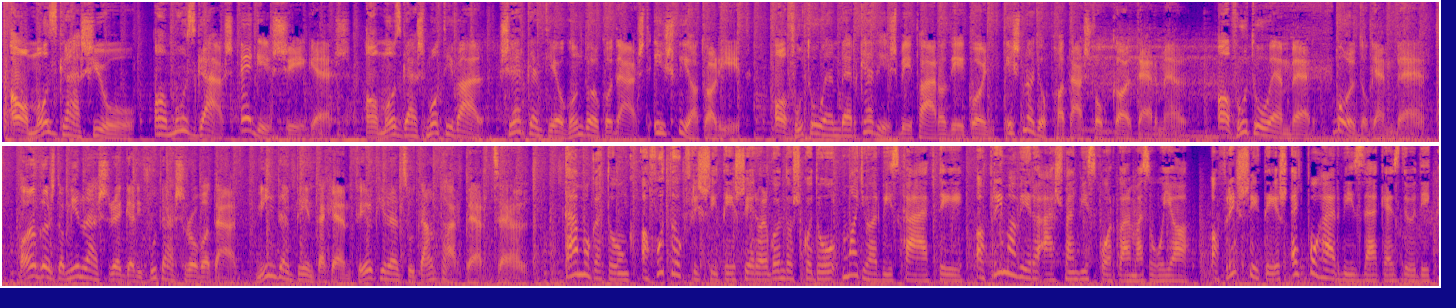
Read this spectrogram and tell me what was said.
A mozgás jó, a mozgás egészséges, a mozgás motivál, serkenti a gondolkodást és fiatalít. A futóember kevésbé fáradékony és nagyobb hatásfokkal termel. A futóember boldog ember. Hallgasd a Millás reggeli futás rovatát minden pénteken fél kilenc után pár perccel. Támogatónk a futók frissítéséről gondoskodó Magyar Víz Kft. A Primavera ásványvíz forgalmazója. A frissítés egy pohár vízzel kezdődik.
